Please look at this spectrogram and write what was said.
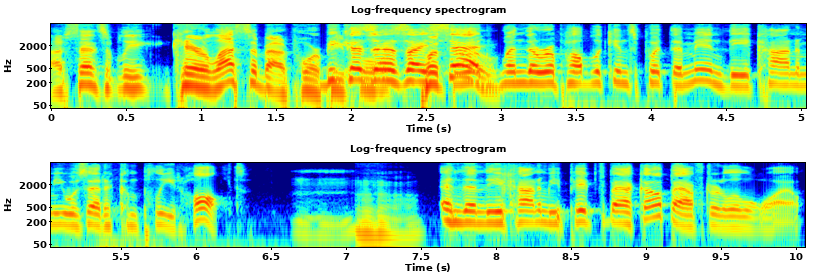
ostensibly care less about poor people? because, as I said, through? when the Republicans put them in, the economy was at a complete halt, Mm-hmm. and then the economy picked back up after a little while.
